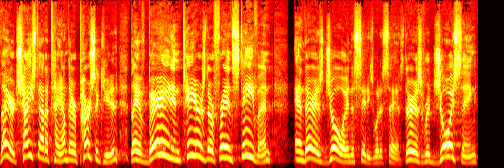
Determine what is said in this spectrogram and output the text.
They are chased out of town, they're persecuted, they have buried in tears their friend Stephen, and there is joy in the city, is what it says. There is rejoicing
